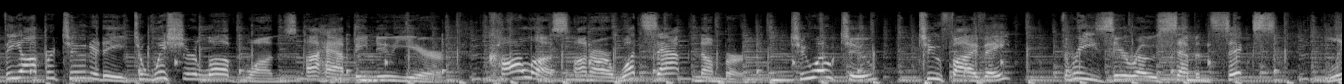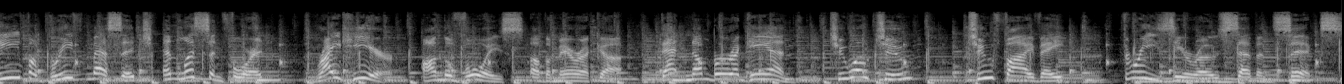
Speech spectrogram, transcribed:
the opportunity to wish your loved ones a happy new year. Call us on our WhatsApp number 202 258 3076. Leave a brief message and listen for it right here on The Voice of America. That number again 202 258 3076.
